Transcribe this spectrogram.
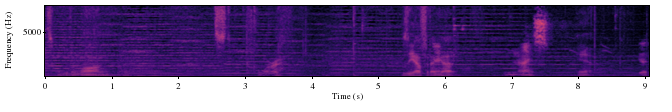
It's a little long. It's poor. This is the outfit I got. Ooh, nice. Yeah, Good.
